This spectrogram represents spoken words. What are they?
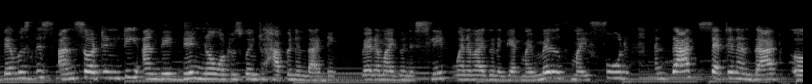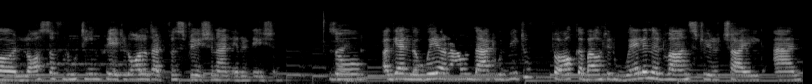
There was this uncertainty, and they didn't know what was going to happen in that day. Where am I going to sleep? When am I going to get my milk, my food? And that set in, and that uh, loss of routine created all of that frustration and irritation. So right. again, the way around that would be to talk about it well in advance to your child and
